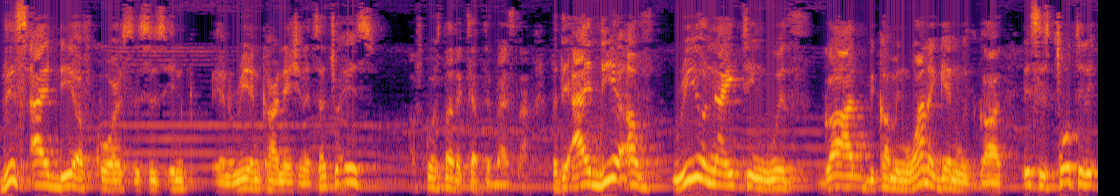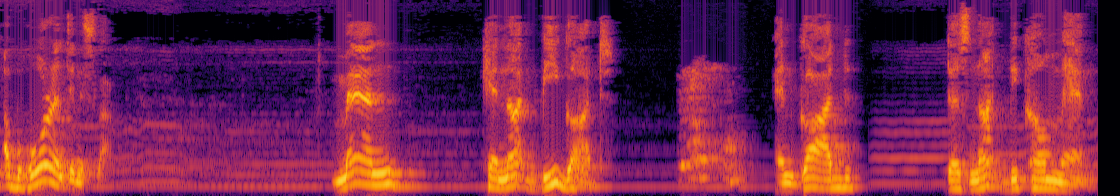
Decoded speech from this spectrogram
this idea, of course, this is in, in reincarnation, etc., is of course not accepted by Islam. But the idea of reuniting with God, becoming one again with God, this is totally abhorrent in Islam. Man cannot be God. And God does not become man.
